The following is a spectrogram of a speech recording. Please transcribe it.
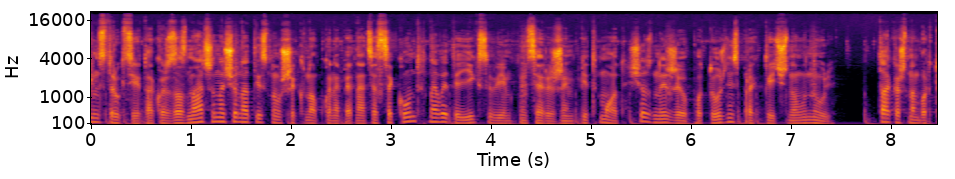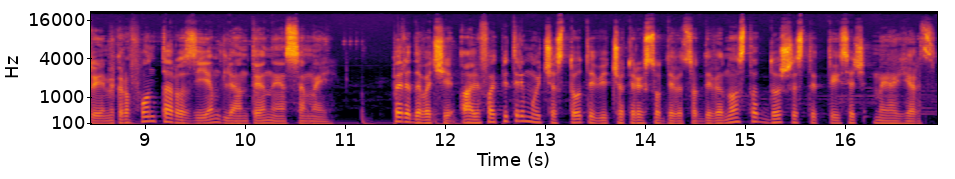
Інструкції також зазначено, що натиснувши кнопку на 15 секунд, на VTX увімкнеться режим PitMod, що знижує потужність практично в нуль. Також на борту є мікрофон та роз'єм для антени SMA. Передавачі Альфа підтримують частоти від 400-990 до 6000 МГц.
